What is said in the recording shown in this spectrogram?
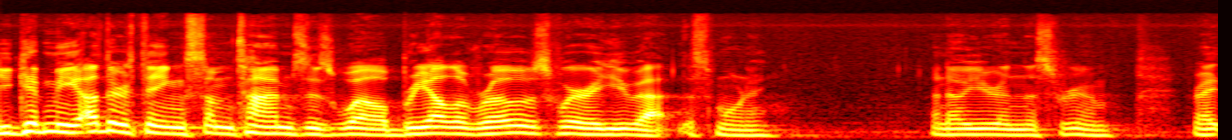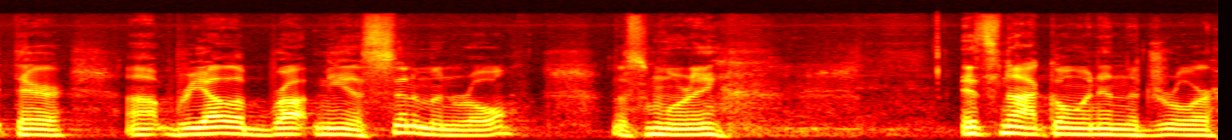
You give me other things sometimes as well. Briella Rose, where are you at this morning? I know you're in this room right there. Uh, Briella brought me a cinnamon roll this morning. It's not going in the drawer.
